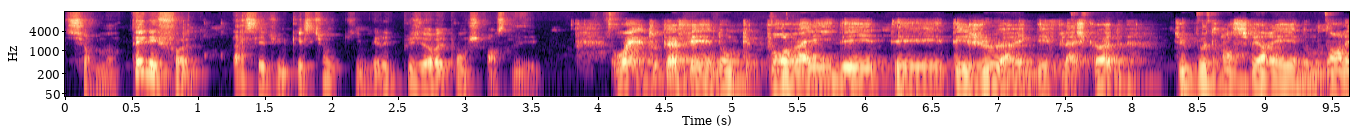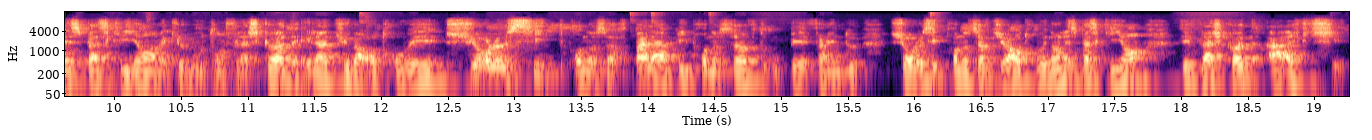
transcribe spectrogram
sur mon téléphone? Là, c'est une question qui mérite plusieurs réponses, je pense. Oui, tout à fait. Donc, pour valider tes, tes jeux avec des flashcodes, tu peux transférer donc dans l'espace client avec le bouton flashcode et là tu vas retrouver sur le site Pronosoft, pas l'appli Pronosoft ou PF1 sur le site Pronosoft, tu vas retrouver dans l'espace client tes flashcodes à afficher.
